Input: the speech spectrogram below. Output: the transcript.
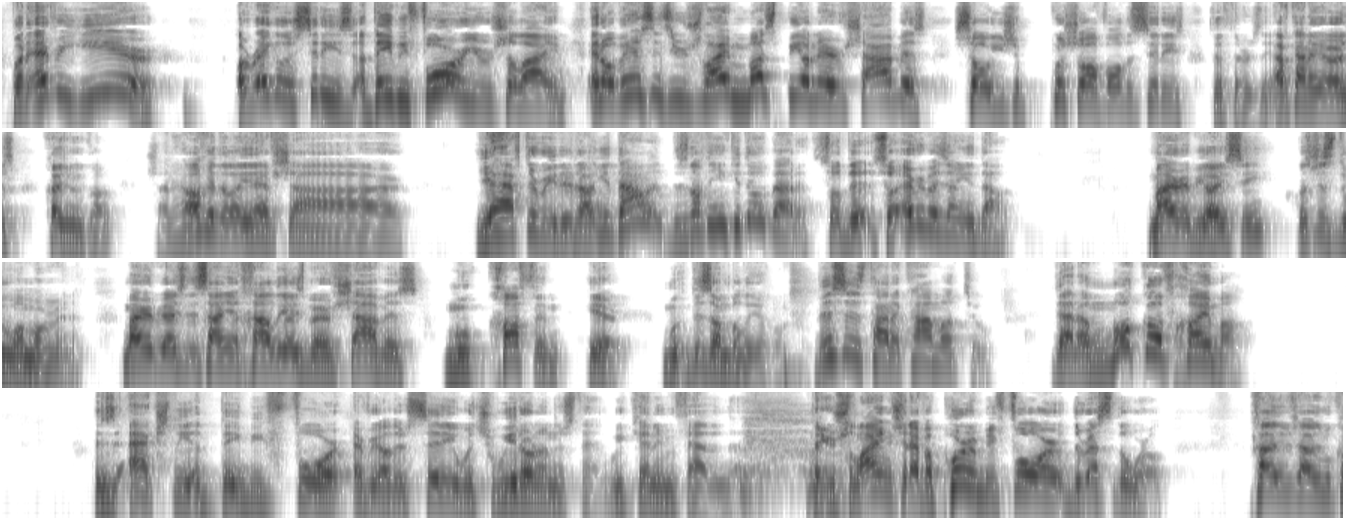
But every year, a regular city is a day before Yerushalayim. And over here, since Yerushalayim must be on Erev Shabbos, so you should push off all the cities to Thursday. You have to read it on your dalit. There's nothing you can do about it. So, the, so everybody's on your dalit. My Rabbi Yossi, let's just do one more minute. My Rabbi Yossi, this Anya Chali Berev Shabbos, Mukafim, here. This is unbelievable. This is Tanakama too. That a Mukaf Chaima, is actually a day before every other city, which we don't understand. We can't even fathom that. that Yerushalayim should have a Purim before the rest of the world. And this is the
